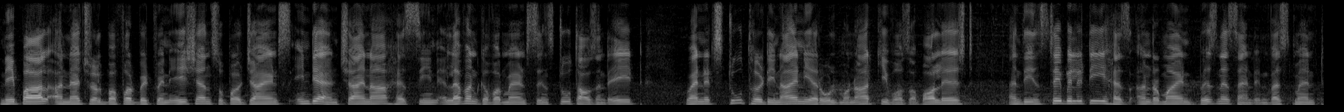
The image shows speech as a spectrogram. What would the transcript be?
Nepal, a natural buffer between Asian supergiants India and China, has seen 11 governments since 2008 when its 239 year old monarchy was abolished, and the instability has undermined business and investment.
